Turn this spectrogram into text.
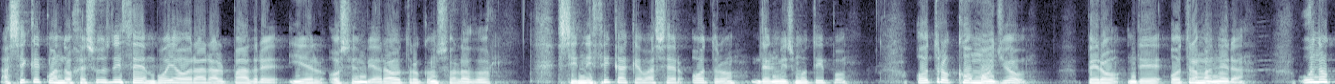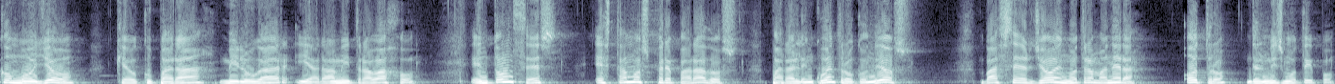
Así que cuando Jesús dice, voy a orar al Padre y Él os enviará otro consolador, significa que va a ser otro del mismo tipo otro como yo, pero de otra manera. Uno como yo que ocupará mi lugar y hará mi trabajo. Entonces, estamos preparados para el encuentro con Dios. Va a ser yo en otra manera, otro del mismo tipo.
